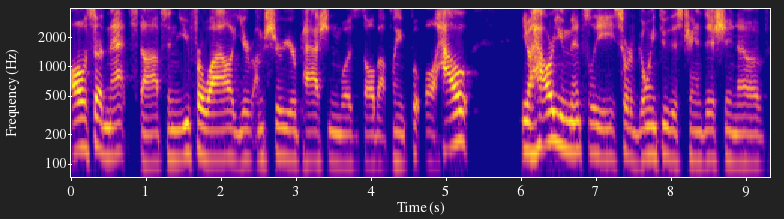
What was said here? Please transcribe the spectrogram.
all of a sudden that stops. And you, for a while, you're, I'm sure your passion was it's all about playing football. How, you know, how are you mentally sort of going through this transition of,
